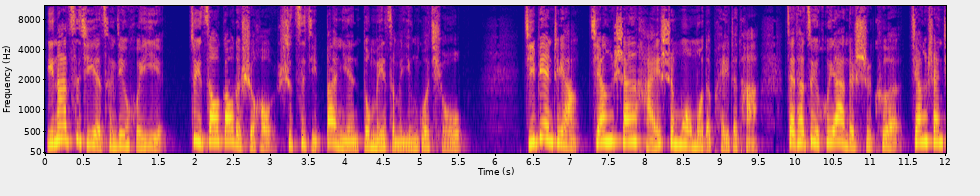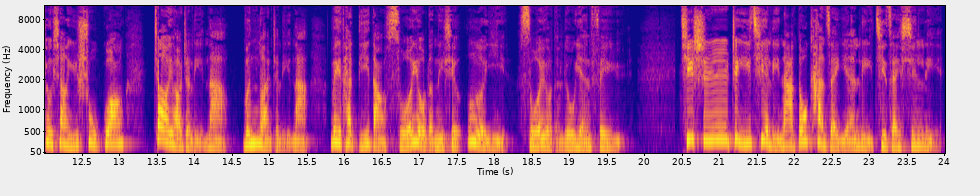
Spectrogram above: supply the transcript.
李娜自己也曾经回忆，最糟糕的时候是自己半年都没怎么赢过球。即便这样，江山还是默默地陪着她。在她最灰暗的时刻，江山就像一束光。照耀着李娜，温暖着李娜，为她抵挡所有的那些恶意，所有的流言蜚语。其实这一切，李娜都看在眼里，记在心里。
